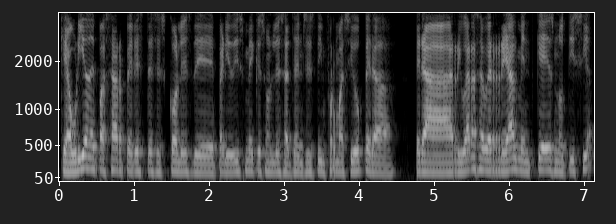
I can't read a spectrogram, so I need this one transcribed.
que hauria de passar per aquestes escoles de periodisme que són les agències d'informació per a, per a arribar a saber realment què és notícia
